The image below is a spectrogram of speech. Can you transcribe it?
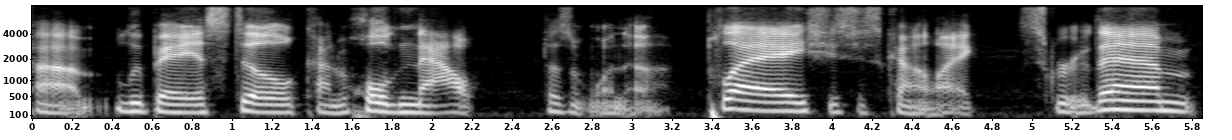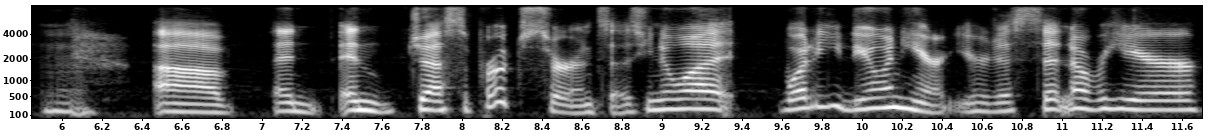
um, Lupe is still kind of holding out, doesn't want to play. She's just kind of like, "Screw them." Mm. Uh, and and Jess approaches her and says, "You know what? What are you doing here? You're just sitting over here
